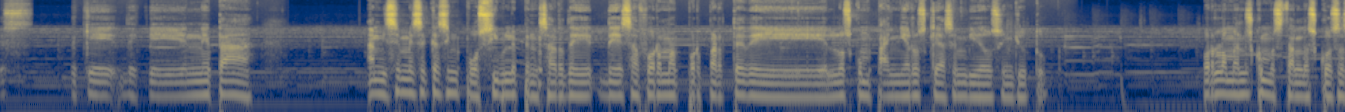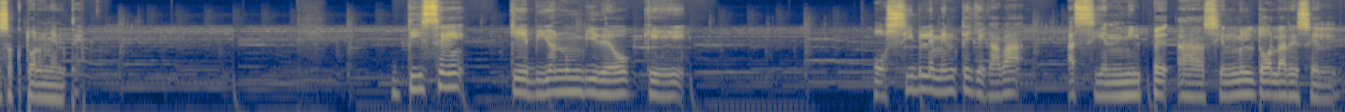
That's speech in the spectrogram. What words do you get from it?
es de que, de que neta a mí se me hace casi imposible pensar de, de, esa forma por parte de los compañeros que hacen videos en YouTube. Por lo menos como están las cosas actualmente. Dice que vio en un video que posiblemente llegaba a 100 mil a 100 mil dólares el,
